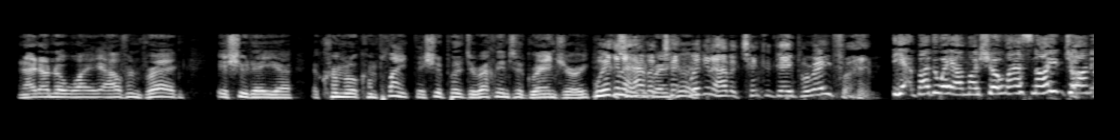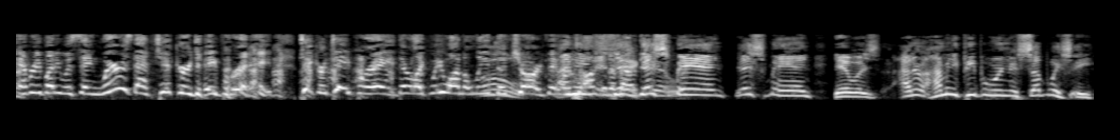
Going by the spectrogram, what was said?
And I don't know why Alvin Bragg issued a uh, a criminal complaint. They should have put it directly into the grand jury. We're gonna have a grand tin- jury. we're gonna have a Tinker Day parade for him. Yeah, by the way, on my show last night, John, everybody was saying, where is that Ticker Day parade? Ticker Day parade. They're like, we want to lead the charge. They were Oh. I mean, talking th- about this you. man, this man, there was, I don't know how many people were in the subway see,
